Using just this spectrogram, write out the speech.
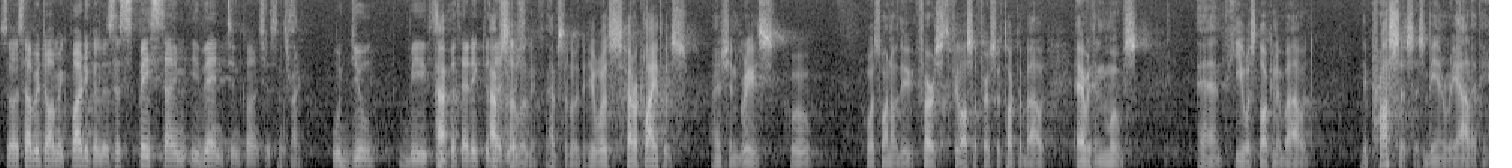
So a subatomic particle is a space-time event in consciousness. That's right. Would you be sympathetic to that notion? Absolutely, absolutely. It was Heraclitus, ancient Greece, who was one of the first philosophers who talked about everything moves. And he was talking about the process as being reality,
